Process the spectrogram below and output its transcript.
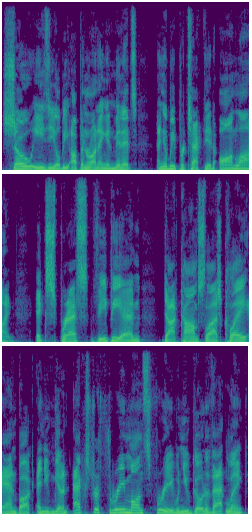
So easy. You'll be up and running in minutes and you'll be protected online. expressvpn.com slash Clay and Buck. And you can get an extra three months free when you go to that link.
